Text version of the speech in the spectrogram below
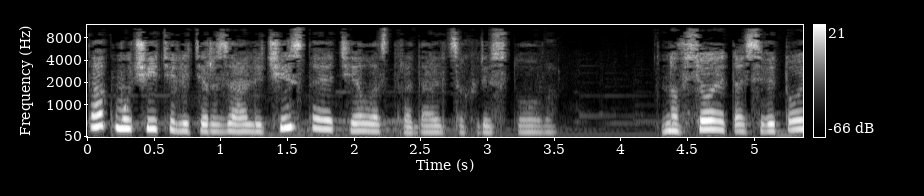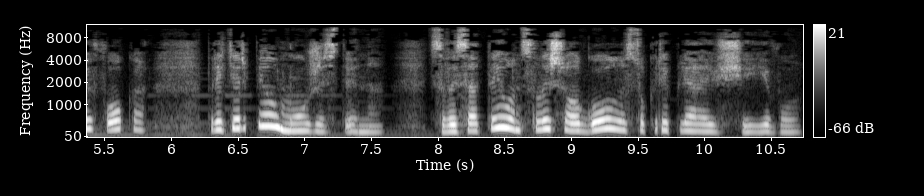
так мучители терзали чистое тело страдальца Христова. Но все это святой Фока претерпел мужественно. С высоты он слышал голос, укрепляющий его.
